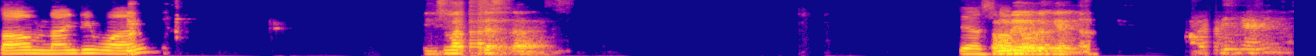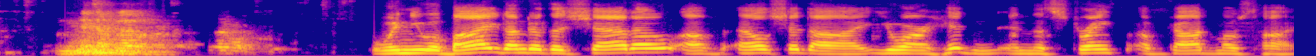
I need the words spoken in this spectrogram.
Psalm 91. ఇచ్చి వచ్చేస్తారు Yes, When you abide under the shadow of El Shaddai, you are hidden in the strength of God Most High.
